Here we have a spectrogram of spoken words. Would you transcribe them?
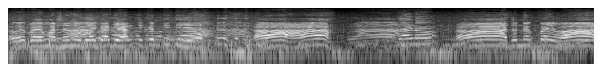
હવે ભાઈ અમારે જનકભાઈ ગાડી હાલતી કરતી હતી હા હા. હા જનકભાઈ વાહ.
